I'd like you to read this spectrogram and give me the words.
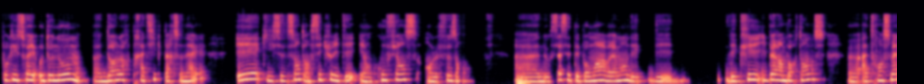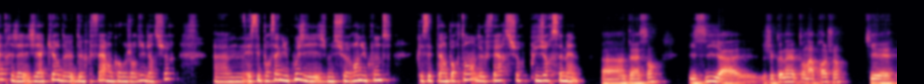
pour qu'ils soient autonomes dans leur pratique personnelle et qu'ils se sentent en sécurité et en confiance en le faisant. Mmh. Euh, donc ça, c'était pour moi vraiment des, des, des clés hyper importantes euh, à transmettre et j'ai à cœur de, de, le faire encore aujourd'hui, bien sûr. et c'est pour ça que du coup, je me suis rendu compte que c'était important de le faire sur plusieurs semaines. intéressant. Ici, je connais ton approche hein, qui, est,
